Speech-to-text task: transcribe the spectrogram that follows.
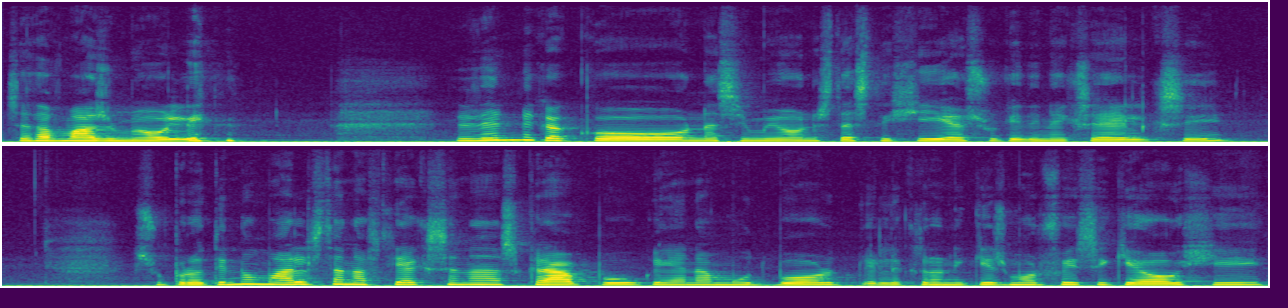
Σε θαυμάζουμε όλοι. Δεν είναι κακό να σημειώνεις τα στοιχεία σου και την εξέλιξη. Σου προτείνω μάλιστα να φτιάξεις ένα scrapbook ή ένα mood board ηλεκτρονικής μορφής ή και όχι,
